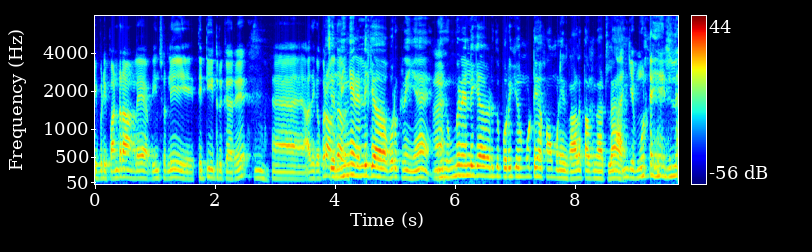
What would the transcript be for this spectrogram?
இப்படி பண்றாங்களே அப்படின்னு சொல்லி திட்டிட்டு இருக்காரு. அதுக்கப்புறம் நீங்க நெல்லிக்காய் பொறுக்குனீங்க. நீங்க உங்க நெல்லிக்காய் எடுத்து பொறுக்கி மூட்டையா ஃபார்ம் பண்ணிருக்காங்க தமிழ்நாட்டுல. அங்க மூட்டையே இல்ல.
